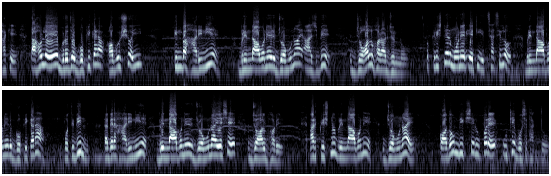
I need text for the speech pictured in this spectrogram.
থাকে, তাহলে ব্রজ গোপিকারা অবশ্যই কিংবা হাড়ি নিয়ে বৃন্দাবনের যমুনায় আসবে জল ভরার জন্য। কৃষ্ণের মনের এটি ইচ্ছা ছিল বৃন্দাবনের গোপিকারা প্রতিদিন তাদের হাড়ি নিয়ে বৃন্দাবনের যমুনায় এসে জল ভরে। আর কৃষ্ণ বৃন্দাবনে যমুনায় কদম বৃক্ষের উপরে উঠে বসে থাকতো,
